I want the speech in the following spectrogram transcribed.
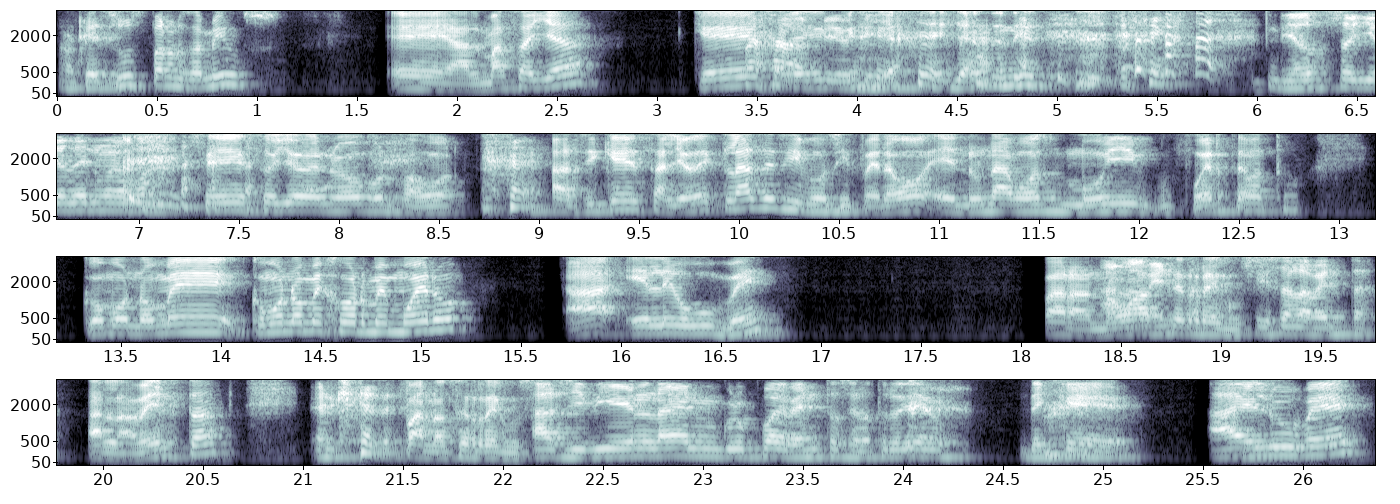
Ok. Jesús para los amigos. Eh, al más allá. Que, Ah, sale- ok, que- ya entendiste. Dios soy yo de nuevo. Sí, soy yo de nuevo, por favor. Así que salió de clases y vociferó en una voz muy fuerte, vato. ¿Cómo no, me, cómo no mejor me muero? ALV para no hacer venta. regus. Es a la venta. A la venta Es que para no hacer regus. así vi en, la, en un grupo de eventos el otro día, de que ALV,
